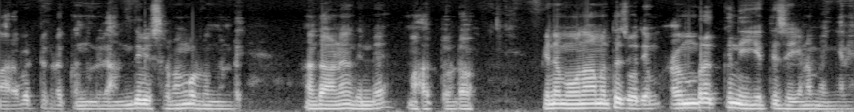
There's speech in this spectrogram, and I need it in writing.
മറവിട്ട് കിടക്കുന്നുണ്ട്. അന്ത്യവിശ്രമം കൊള്ളുന്നുണ്ട്. അതാണ് അതിന്റെ മഹത്വം കേട്ടോ പിന്നെ മൂന്നാമത്തെ ചോദ്യം ഉംറക്ക് നീയത്ത് ചെയ്യണം എങ്ങനെ?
